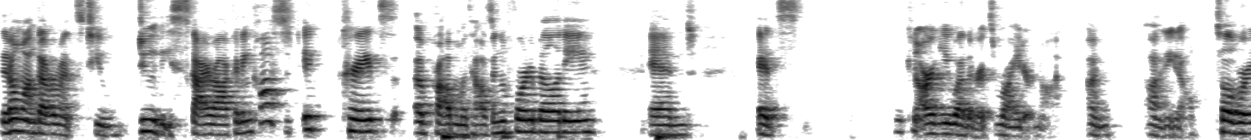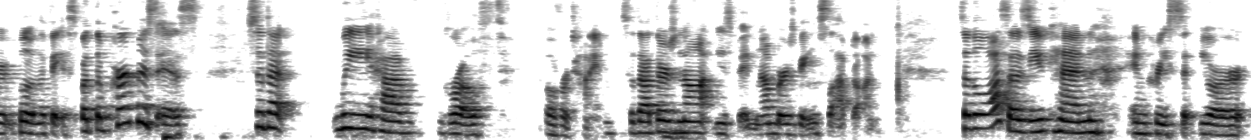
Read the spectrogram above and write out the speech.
They don't want governments to do these skyrocketing costs. It creates a problem with housing affordability, and it's you can argue whether it's right or not. On on you know till we're blue in the face. But the purpose is so that we have growth over time so that there's not these big numbers being slapped on. So the law says you can increase your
